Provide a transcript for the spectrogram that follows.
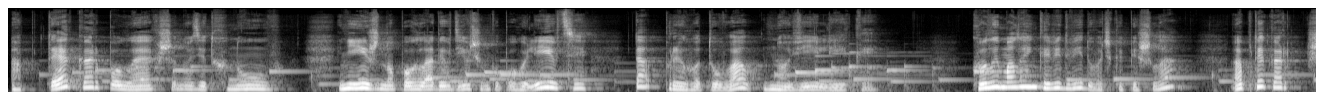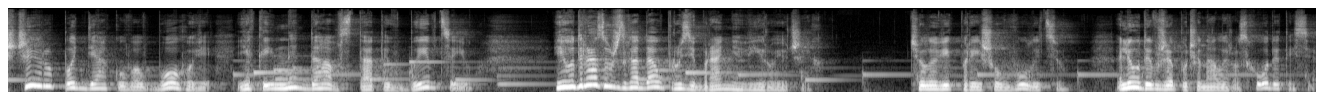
Аптекар полегшено зітхнув, ніжно погладив дівчинку по голівці та приготував нові ліки. Коли маленька відвідувачка пішла, аптекар щиро подякував Богові, який не дав стати вбивцею, і одразу ж згадав про зібрання віруючих. Чоловік перейшов вулицю, люди вже починали розходитися.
